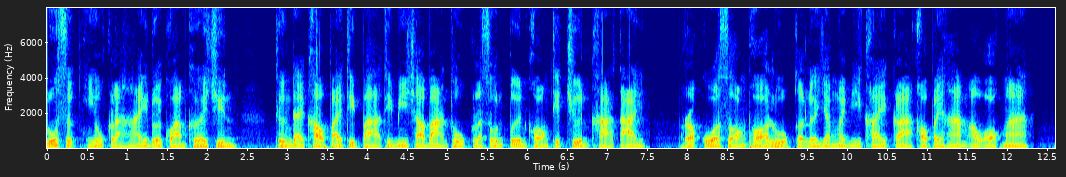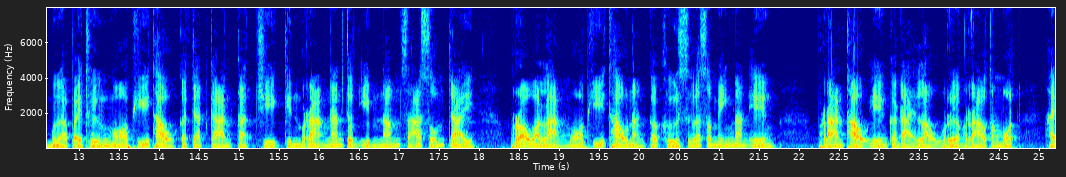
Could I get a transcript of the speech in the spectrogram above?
รู้สึกหิวกระหายด้วยความเคยชิน ถึงได้เข้าไปที่ป่าที่มีชาวบ้านถูกกระสุนปืนของทิดชื่นฆ่าตาย เพราะกลัวสองพ่อลูกก็เลยยังไม่มีใครกล้าเข้าไปหามเอาออกมาเมื่อไปถึงหมอผีเท่าก็จัดการกัดฉีกกินร่างนั้นจนอิ่มหนำสาสมใจ เพราะว่าร่างหมอผีเท่านั่นก็คือเสือสมิงนั่นเอง พรานเท่าเองก็ได้เล่าเรื่องราวทั้งหมด ให้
